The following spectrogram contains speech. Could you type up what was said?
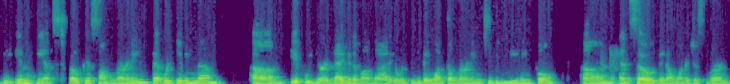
the enhanced focus on learning that we're giving them. Um, if we hear a negative on that, it would be they want the learning to be meaningful. Um, and so they don't want to just learn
